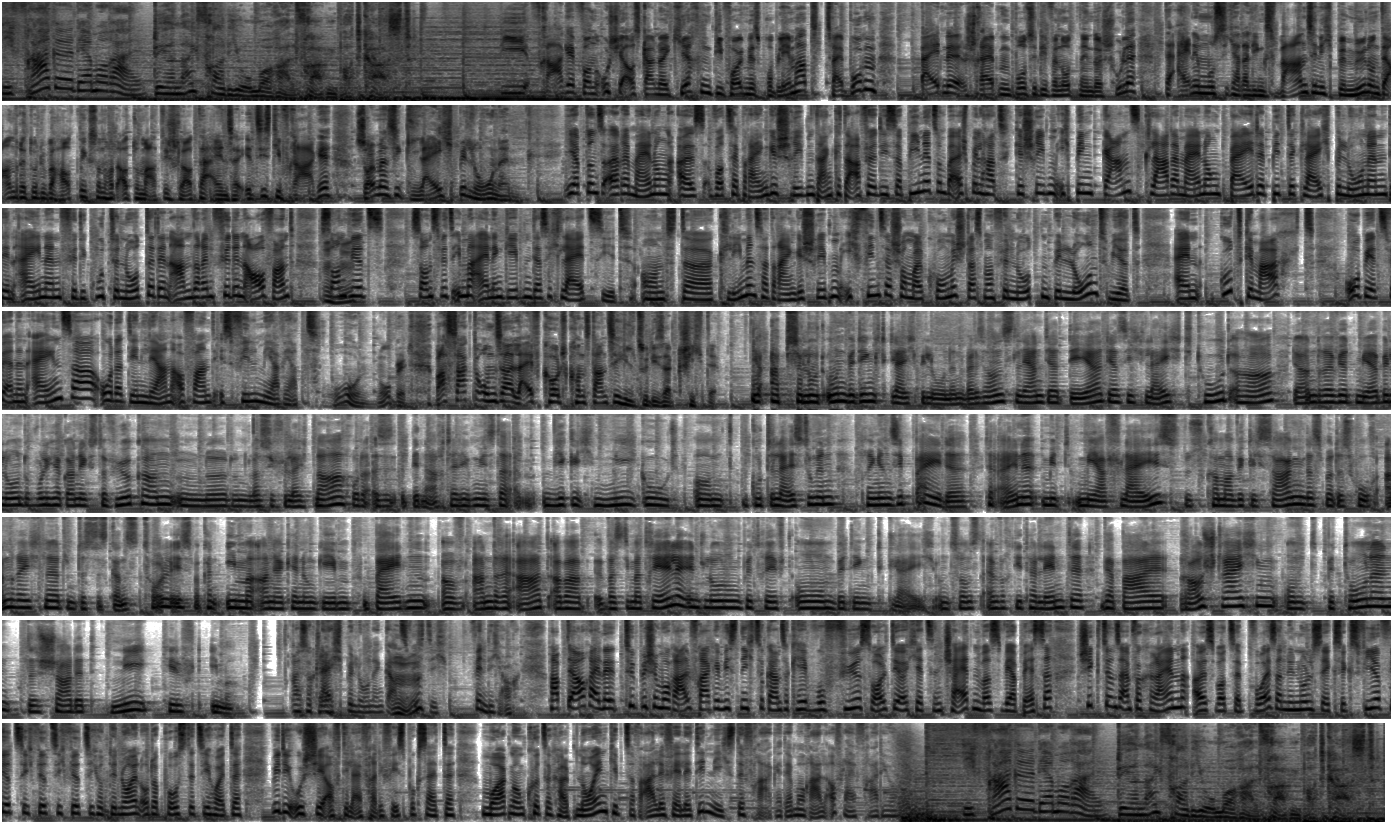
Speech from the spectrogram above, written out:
Die Frage der Moral. Der Live-Radio Moralfragen-Podcast. Die Frage von Uschi aus Gallneukirchen, die folgendes Problem hat. Zwei Buben, beide schreiben positive Noten in der Schule. Der eine muss sich allerdings wahnsinnig bemühen und der andere tut überhaupt nichts und hat automatisch lauter Einser. Jetzt ist die Frage, soll man sie gleich belohnen? Ihr habt uns eure Meinung als WhatsApp reingeschrieben. Danke dafür. Die Sabine zum Beispiel hat geschrieben, ich bin ganz klar der Meinung, beide bitte gleich belohnen. Den einen für die gute Note, den anderen für den Aufwand. Sonst wird es sonst wird's immer einen geben, der sich leid sieht. Und der Clemens hat reingeschrieben, ich finde es ja schon mal komisch, dass man für Noten belohnt wird. Ein gut gemacht, ob jetzt für einen Einser oder den Lernaufwand, ist viel mehr wert. Oh, nobel. Was sagt unser Life-Coach Konstanze Hill zu dieser Geschichte? Ja, absolut. Unbedingt gleich belohnen, weil sonst lernt ja der, der sich leicht tut, aha, der andere wird mehr belohnt, obwohl ich ja gar nichts dafür kann, na, dann lasse ich vielleicht nach. Oder also Benachteiligung ist da wirklich nie gut. Und gute Leistungen bringen sie beide. Der eine mit mehr Fleiß, das kann man wirklich sagen, dass man das hoch anrechnet und dass das ganz toll ist, man kann immer Anerkennung geben, beiden auf andere Art, aber was die materielle Entlohnung betrifft, unbedingt gleich. Und sonst einfach die Talente verbal rausstreichen und betonen, das schadet nie, hilft immer. Also gleich belohnen, ganz wichtig. Finde ich auch. Habt ihr auch eine typische Moralfrage, wisst nicht so ganz, okay, wofür sollt ihr euch jetzt entscheiden, was wäre besser? Schickt sie uns einfach rein als WhatsApp-Voice an die 0664 40 40 40 und die 9 oder postet sie heute wie die Uschi auf die Live-Radio-Facebook-Seite. Morgen um kurz nach halb neun gibt es auf alle Fälle die nächste Frage der Moral auf Live-Radio. Die Frage der Moral. Der Live-Radio Moralfragen-Podcast.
